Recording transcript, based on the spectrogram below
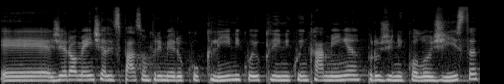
É, geralmente eles passam primeiro com o clínico e o clínico encaminha para o ginecologista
